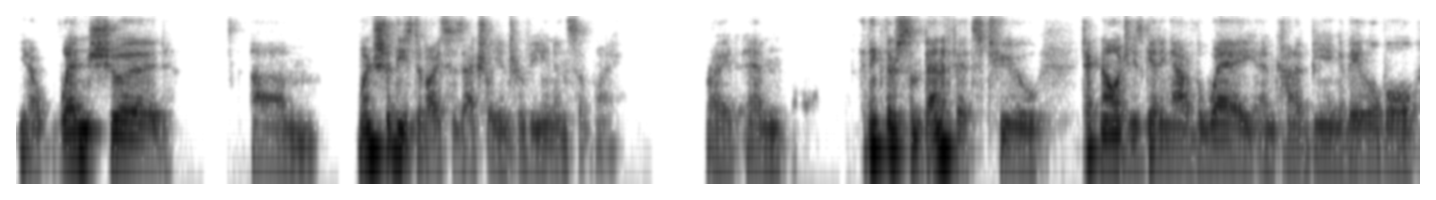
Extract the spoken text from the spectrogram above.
you know when should um, when should these devices actually intervene in some way, right? And I think there's some benefits to technologies getting out of the way and kind of being available,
